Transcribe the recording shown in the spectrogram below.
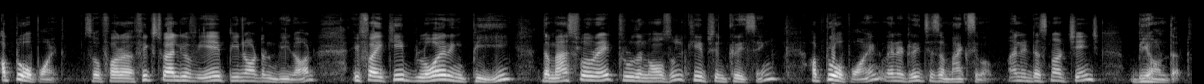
up to a point. So, for a fixed value of A, P naught and V naught, if I keep lowering P, the mass flow rate through the nozzle keeps increasing up to a point when it reaches a maximum and it does not change beyond that.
